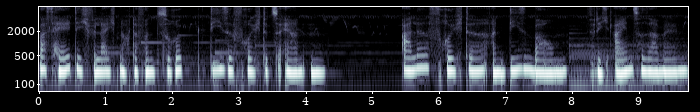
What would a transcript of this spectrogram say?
Was hält dich vielleicht noch davon zurück, diese Früchte zu ernten? Alle Früchte an diesem Baum für dich einzusammeln,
